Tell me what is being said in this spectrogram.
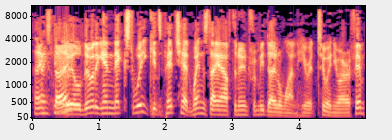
Thanks, Thank you. Dave. We'll do it again next week. It's Pet Chat Wednesday afternoon from midday to 1 here at 2NURFM.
